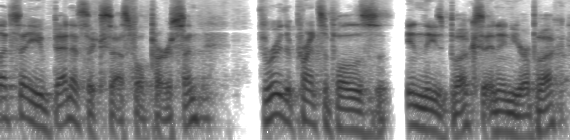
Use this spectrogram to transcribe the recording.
Let's say you've been a successful person through the principles in these books and in your book.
